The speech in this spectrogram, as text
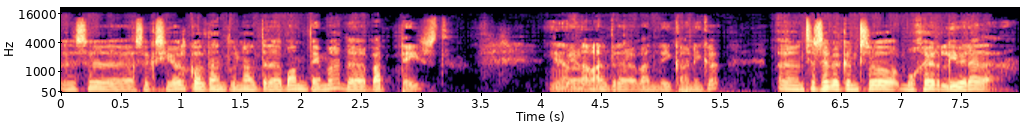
la secció escoltant un altre bon tema de Bad Taste, I també una altra banda icònica, en la seva cançó Mujer Liberada.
